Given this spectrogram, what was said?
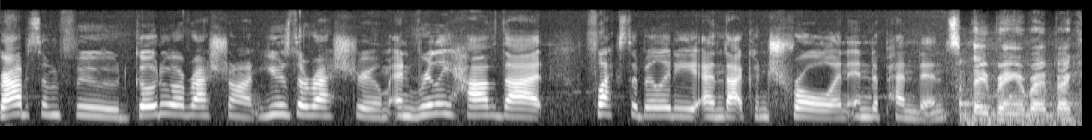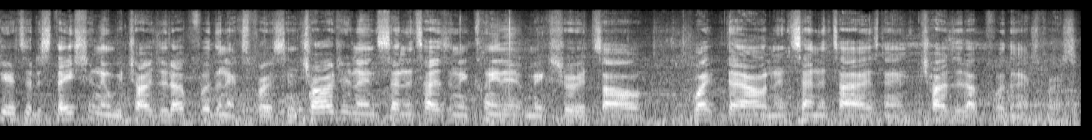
grab some food, go to a restaurant, use the restroom, and really have that flexibility and that control and independence. They bring it right back here to the station and we charge it up for the next person. Charge it and sanitize it and clean it, make sure it's all wiped down and sanitized and charge it up for the next person.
